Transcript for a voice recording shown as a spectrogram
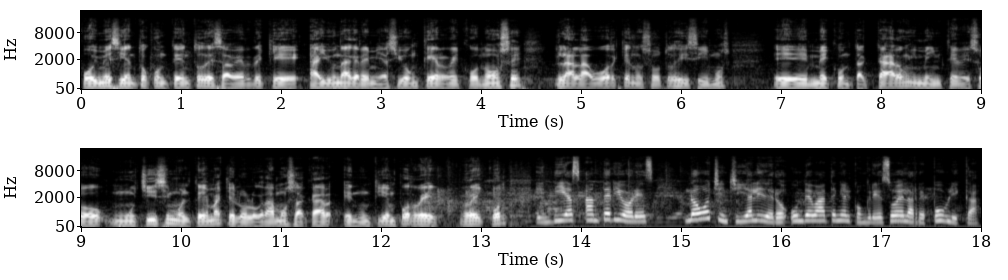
Hoy me siento contento de saber de que hay una gremiación que reconoce la labor que nosotros hicimos eh, me contactaron y me interesó muchísimo el tema que lo logramos sacar en un tiempo récord. En días anteriores, Lobo Chinchilla lideró un debate en el Congreso de la República,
